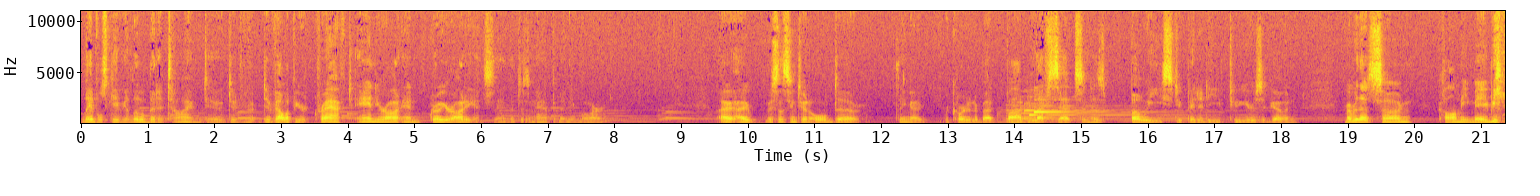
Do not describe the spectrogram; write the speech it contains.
labels gave you a little bit of time to, to develop your craft and your and grow your audience. That doesn't happen anymore. I, I was listening to an old uh, thing I recorded about Bob Lefsetz and his Bowie stupidity two years ago, and remember that song, "Call Me Maybe."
